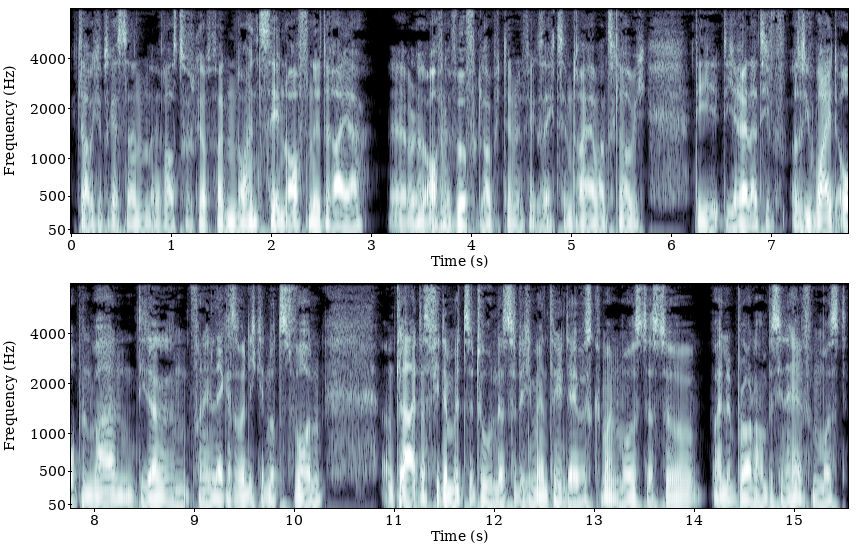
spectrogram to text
ich glaube, ich habe es gestern rausgesucht, es waren 19 offene Dreier, äh, oder offene Würfe, glaube ich, dann mit 16 Dreier waren es, glaube ich, die, die relativ, also die wide open waren, die dann von den Lakers aber nicht genutzt wurden. Und klar hat das viel damit zu tun, dass du dich um Anthony Davis kümmern musst, dass du bei LeBron auch ein bisschen helfen musst.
